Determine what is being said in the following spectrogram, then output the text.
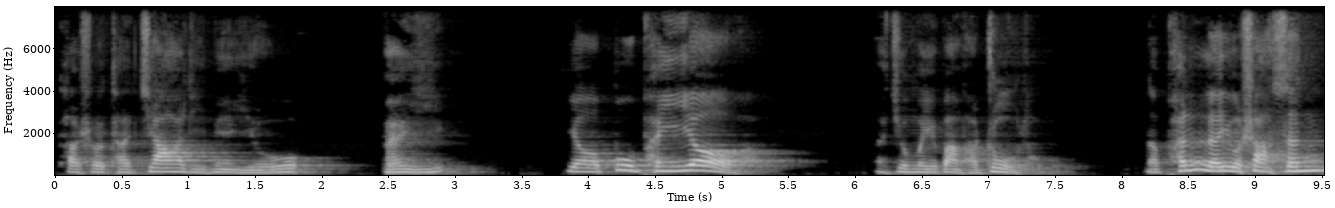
他说：“他家里面有白蚁，要不喷药，那就没有办法住了。那喷了又杀生，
